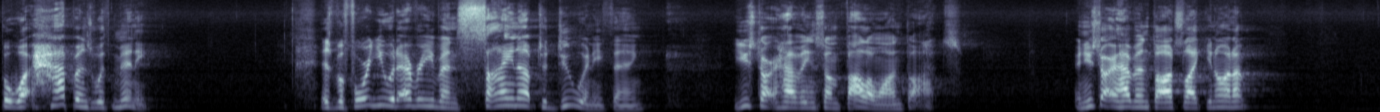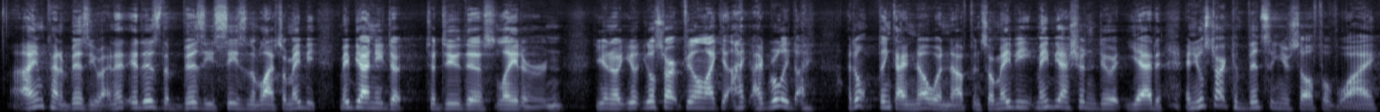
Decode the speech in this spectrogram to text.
But what happens with many is before you would ever even sign up to do anything, you start having some follow on thoughts. And you start having thoughts like, you know what, I'm, I am kind of busy right now. It is the busy season of life. So maybe, maybe I need to, to do this later. And, you know, you, will start feeling like, I, I really, I, I don't think I know enough. And so maybe, maybe I shouldn't do it yet. And you'll start convincing yourself of why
